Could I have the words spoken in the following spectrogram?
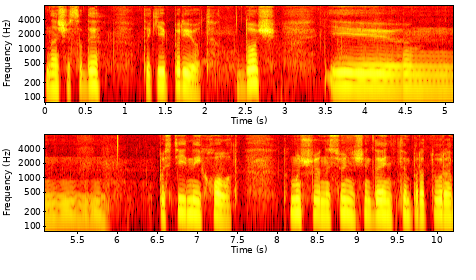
наші сади в такий період. Дощ і постійний холод. Тому що на сьогоднішній день температура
